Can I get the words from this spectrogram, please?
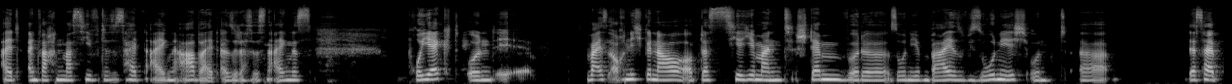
halt einfach ein massiv, das ist halt eine eigene Arbeit. Also das ist ein eigenes Projekt und ich äh, weiß auch nicht genau, ob das hier jemand stemmen würde, so nebenbei, sowieso nicht. Und äh, deshalb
